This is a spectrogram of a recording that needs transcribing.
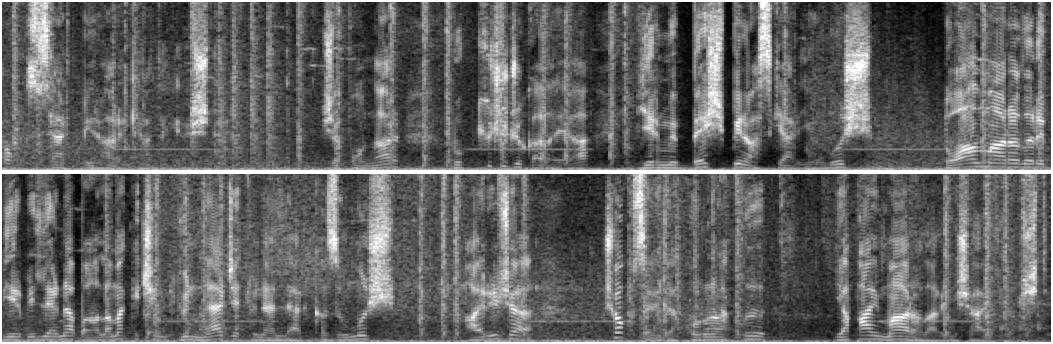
çok sert bir harekata girişti. Japonlar bu küçücük adaya 25 bin asker yığmış, doğal mağaraları birbirlerine bağlamak için günlerce tüneller kazılmış, ayrıca çok sayıda korunaklı yapay mağaralar inşa edilmişti.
